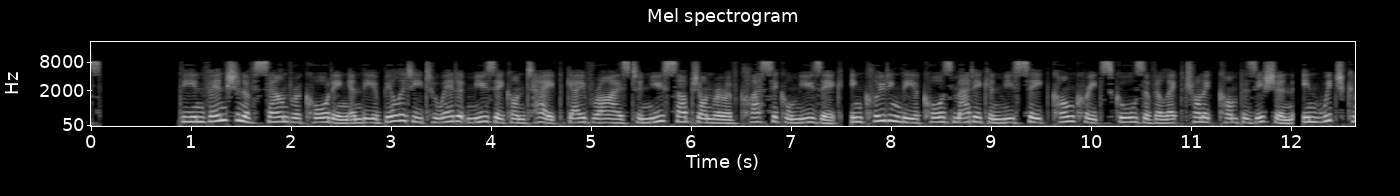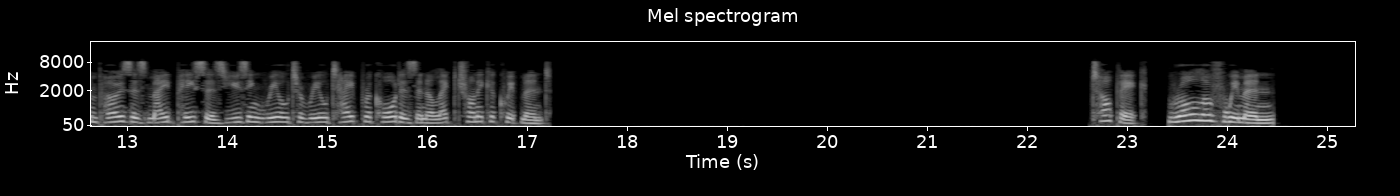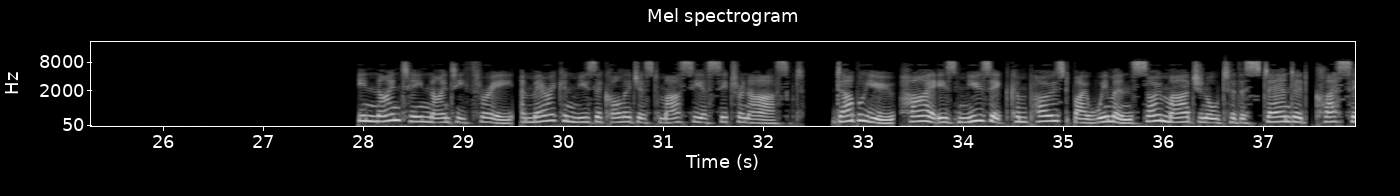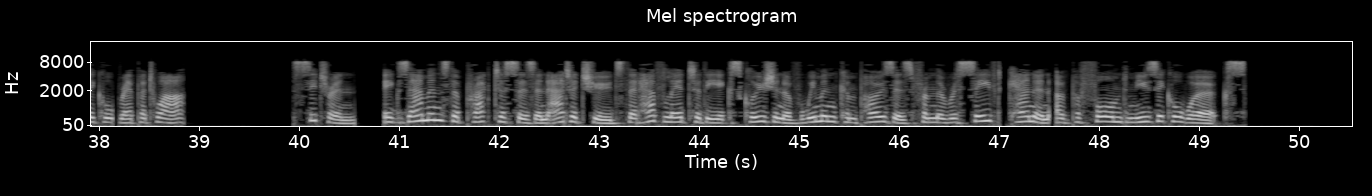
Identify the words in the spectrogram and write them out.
The invention of sound recording and the ability to edit music on tape gave rise to new subgenre of classical music, including the acousmatic and musique concrete schools of electronic composition, in which composers made pieces using reel-to-reel -reel tape recorders and electronic equipment. Role of women. In 1993, American musicologist Marcia Citron asked, W high is music composed by women so marginal to the standard classical repertoire? Citron examines the practices and attitudes that have led to the exclusion of women composers from the received canon of performed musical works.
